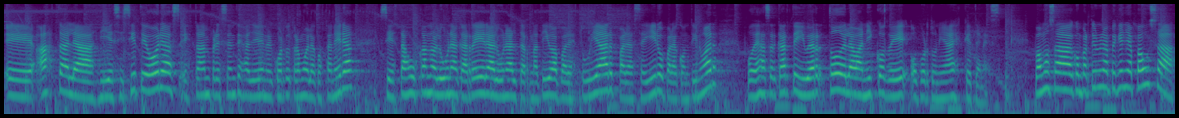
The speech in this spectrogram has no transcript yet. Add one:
eh, hasta las 17 horas, están presentes allí en el cuarto tramo de la costanera. Si estás buscando alguna carrera, alguna alternativa para estudiar, para seguir o para continuar, podés acercarte y ver todo el abanico de oportunidades que tenés. Vamos a compartir una pequeña pausa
